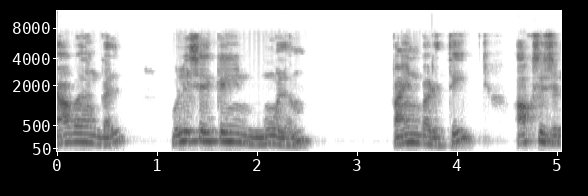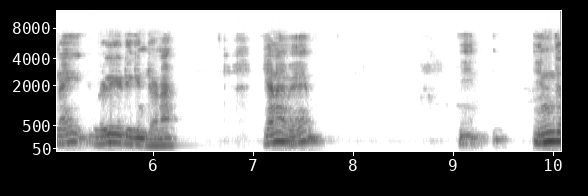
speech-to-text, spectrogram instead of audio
தாவரங்கள் ஒளி சேர்க்கையின் மூலம் பயன்படுத்தி ஆக்சிஜனை வெளியிடுகின்றன. எனவே இந்த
